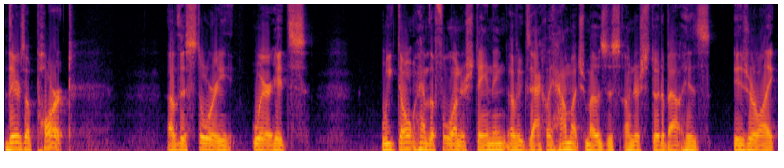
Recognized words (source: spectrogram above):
there's a part of this story where it's we don't have the full understanding of exactly how much Moses understood about his Israelite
